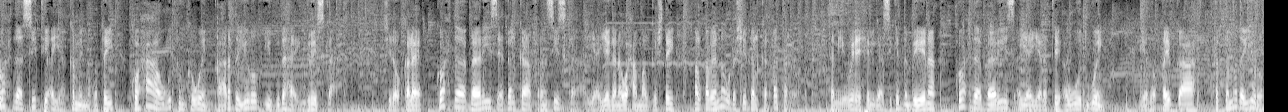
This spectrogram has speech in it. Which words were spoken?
kooxda city ayaa ka mid noqotay kooxaha ugu tunka weyn qaaradda yurub iyo gudaha ingiriiska. Sidoo kale kooxda baariis ee dalka faransiiska ayaa iyagana waxaa maalgashtay maalqabeenno u dhashay dalka qatar. Tan iyo wixii xilligaasi ka dambeeyeyna kooxda baariis ayaa yeelatay awood weyn iyadoo qayb ka ah tartamada yurub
